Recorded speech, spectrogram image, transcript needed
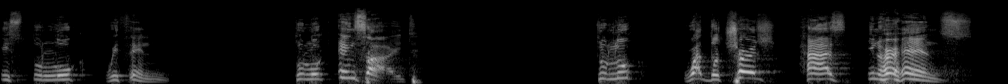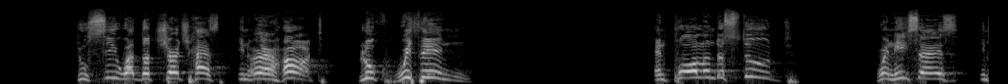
is to look within, to look inside, to look what the church has in her hands, to see what the church has in her heart. Look within. And Paul understood when he says in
